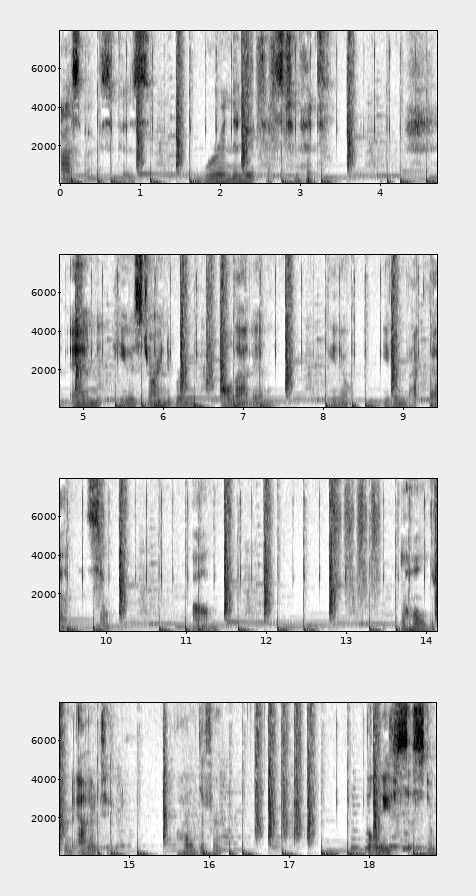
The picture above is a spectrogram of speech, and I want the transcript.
aspects because we're in the New Testament. and he was trying to bring all that in, you know, even back then. So, um, a whole different attitude, a whole different belief system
